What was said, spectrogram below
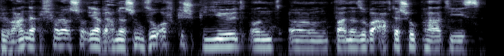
wir waren da, ich war da schon, ja, wir haben das schon so oft gespielt und ähm, waren da so bei Aftershow-Partys.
